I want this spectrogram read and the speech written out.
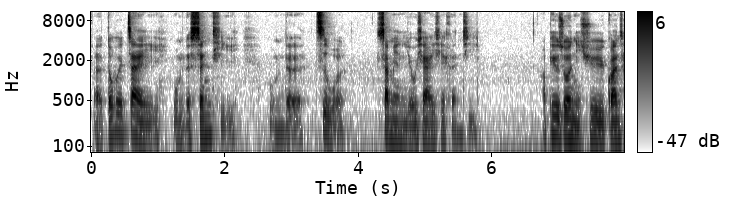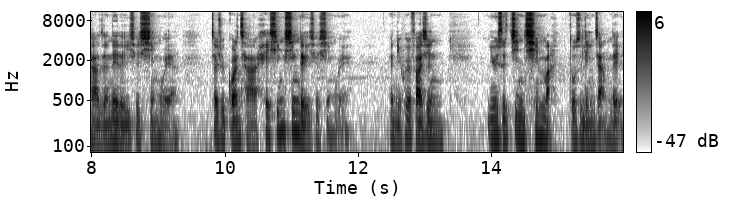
呃，都会在我们的身体、我们的自我上面留下一些痕迹啊。譬如说，你去观察人类的一些行为啊。再去观察黑猩猩的一些行为，你会发现，因为是近亲嘛，都是灵长类，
